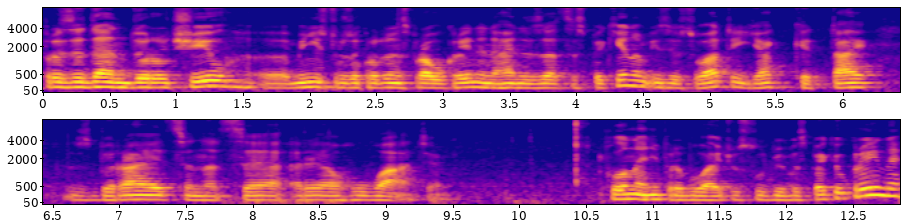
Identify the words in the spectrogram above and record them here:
президент доручив е, міністру закордонних справ України негайно зв'язатися з Пекіном і з'ясувати, як Китай збирається на це реагувати. Полонені перебувають у Службі безпеки України.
